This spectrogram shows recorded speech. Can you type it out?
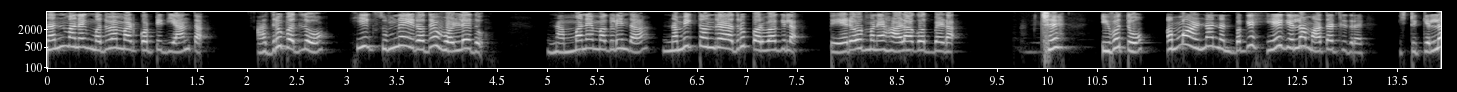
ನನ್ ಮನೆಗ್ ಮದ್ವೆ ಮಾಡ್ಕೊಟ್ಟಿದ್ಯಾ ಅಂತ. ಅದ್ರ ಬದಲು ಹೀಗ್ ಸುಮ್ನೆ ಇರೋದೇ ಒಳ್ಳೇದು. ನಮ್ಮನೆ ಮಗಳಿಂದ ನಮಿಗ್ ತೊಂದ್ರೆ ಆದ್ರೂ ಪರವಾಗಿಲ್ಲ. ಬೇರೆಯವ್ರ ಮನೆ ಹಾಳಾಗೋದ್ ಬೇಡ. ಛೇ, ಇವತ್ತು ಅಮ್ಮ ಅಣ್ಣ ನನ್ ಬಗ್ಗೆ ಹೇಗೆಲ್ಲ ಮಾತಾಡ್ತಿದ್ರೆ? ಇಷ್ಟಕ್ಕೆಲ್ಲ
